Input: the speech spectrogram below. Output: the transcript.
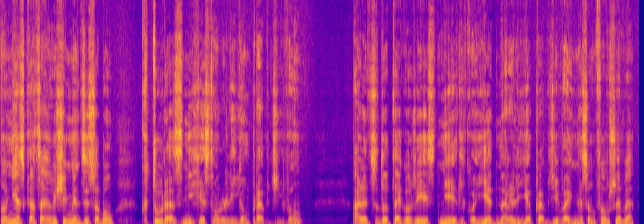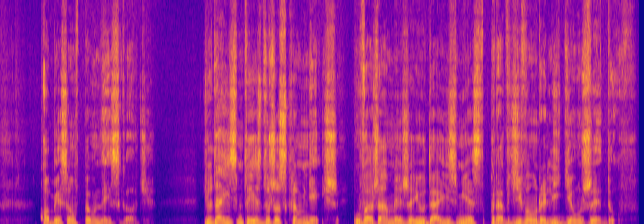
No nie zgadzają się między sobą, która z nich jest tą religią prawdziwą, ale co do tego, że istnieje tylko jedna religia prawdziwa, inne są fałszywe, obie są w pełnej zgodzie. Judaizm to jest dużo skromniejszy. Uważamy, że judaizm jest prawdziwą religią Żydów.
